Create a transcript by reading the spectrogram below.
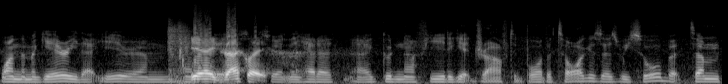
won the Magarey that year. Um, yeah, exactly. Certainly had a, a, good enough year to get drafted by the Tigers, as we saw. But um,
